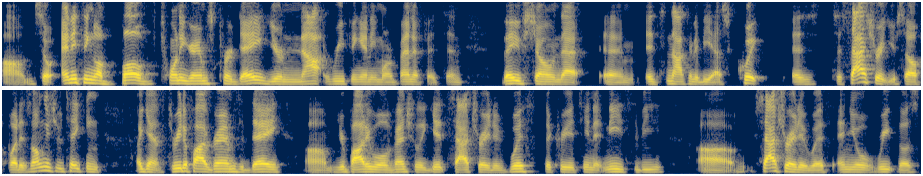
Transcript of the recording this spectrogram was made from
Um, so anything above 20 grams per day, you're not reaping any more benefits. And they've shown that um, it's not going to be as quick as to saturate yourself. But as long as you're taking, again, three to five grams a day, um, your body will eventually get saturated with the creatine it needs to be uh, saturated with, and you'll reap those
